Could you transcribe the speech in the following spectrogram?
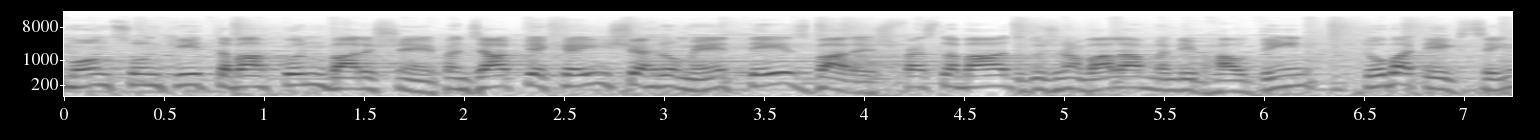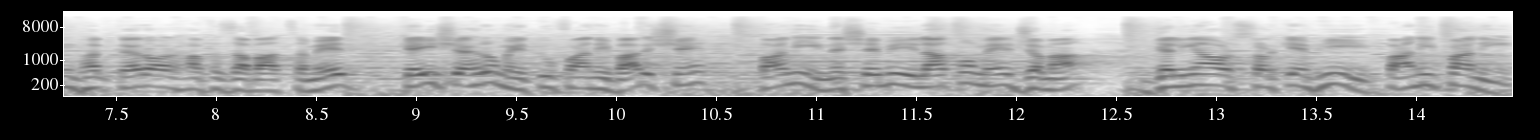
मानसून की तबाहकुन बारिशें। पंजाब के कई शहरों में तेज बारिश। फैसलाबाद गुजरावाला मंडी भावदीन टोबा टेक सिंह भक्कर और हाफिजाबाद समेत कई शहरों में तूफानी बारिशें। पानी नशेबी इलाकों में जमा। गलियाँ और सड़कें भी पानी पानी।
